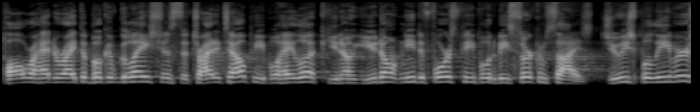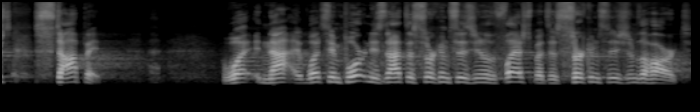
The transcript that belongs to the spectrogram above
Paul had to write the book of Galatians to try to tell people hey, look, you know, you don't need to force people to be circumcised. Jewish believers, stop it. What not, what's important is not the circumcision of the flesh, but the circumcision of the heart,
